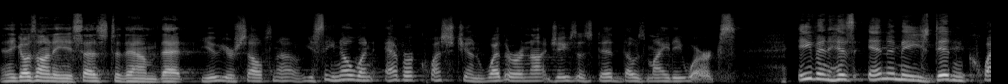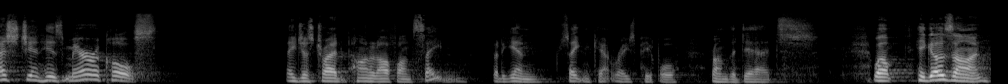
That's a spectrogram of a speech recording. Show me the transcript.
And he goes on and he says to them that you yourselves know. You see, no one ever questioned whether or not Jesus did those mighty works. Even his enemies didn't question his miracles. They just tried to pawn it off on Satan. But again, Satan can't raise people from the dead. Well, he goes on,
